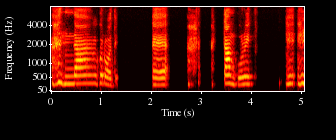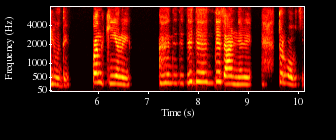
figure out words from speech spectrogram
нагороди. Е, там були люди, банкіри, дизайнери, торговці.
